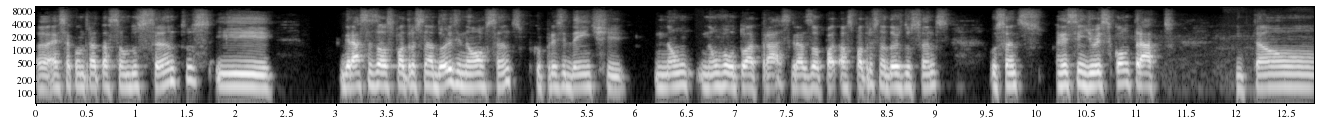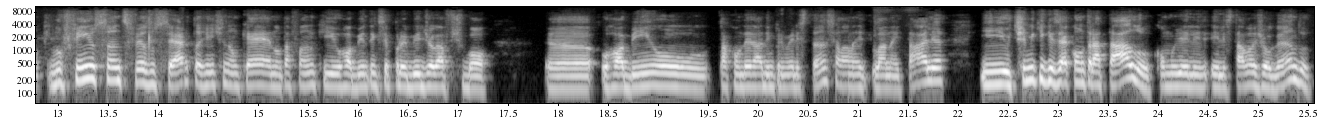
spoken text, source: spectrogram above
uh, essa contratação do Santos e graças aos patrocinadores e não ao Santos, porque o presidente não, não voltou atrás, graças ao, aos patrocinadores do Santos, o Santos rescindiu esse contrato. Então, no fim, o Santos fez o certo. A gente não quer, não tá falando que o Robinho tem que ser proibido de jogar futebol. Uh, o Robinho está condenado em primeira instância lá na, lá na Itália. E o time que quiser contratá-lo, como ele, ele estava jogando,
